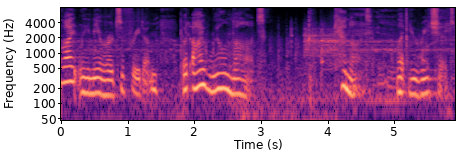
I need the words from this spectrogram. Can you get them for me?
Slightly nearer to freedom, but I will not, cannot let you reach it.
